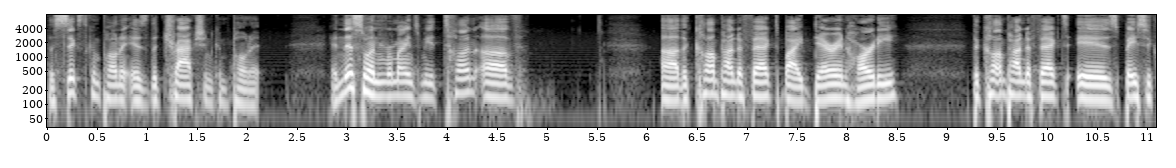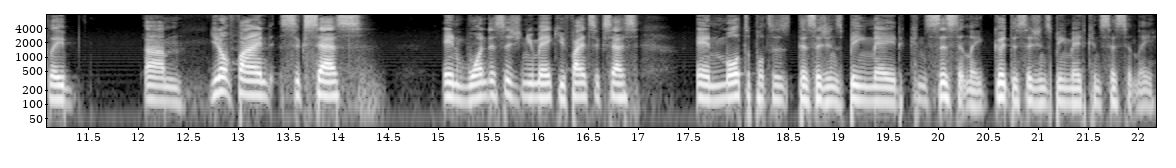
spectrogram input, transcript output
The sixth component is the traction component, and this one reminds me a ton of uh, the compound effect by Darren Hardy. The compound effect is basically um, you don't find success in one decision you make. You find success in multiple t- decisions being made consistently, good decisions being made consistently.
